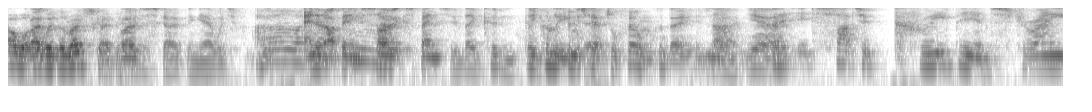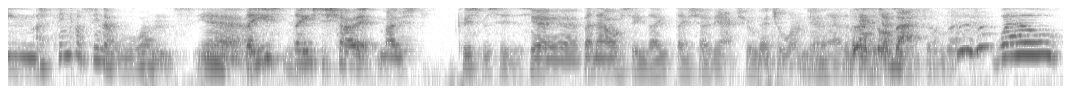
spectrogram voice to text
Oh, what ro- with the rotoscoping? rotoscoping, yeah, which Oh, ended up being so that. expensive they couldn't They couldn't complete finish it. the actual film, could they? No. So, yeah. But it, it's such a creepy and strange. I think I've seen that once. Yeah, Yeah. they used they mm. used to show it most Christmases. Yeah, yeah. But now obviously they, they show the actual The actual one, you yeah. know, the But that's not a bad film, though. Well,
